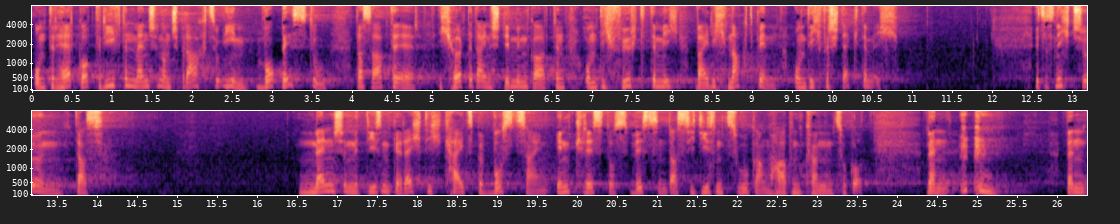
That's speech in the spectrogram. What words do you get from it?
Und der Herr Gott rief den Menschen und sprach zu ihm, wo bist du? Da sagte er, ich hörte deine Stimme im Garten und ich fürchtete mich, weil ich nackt bin und ich versteckte mich. Ist es nicht schön, dass Menschen mit diesem Gerechtigkeitsbewusstsein in Christus wissen, dass sie diesen Zugang haben können zu Gott. Wenn, wenn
